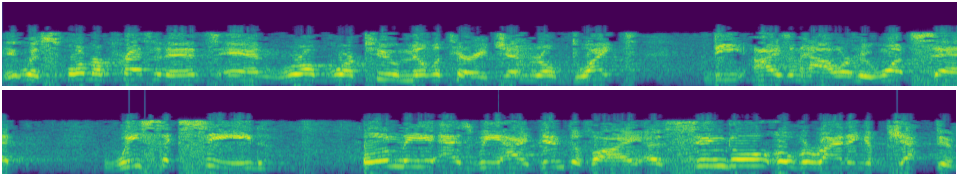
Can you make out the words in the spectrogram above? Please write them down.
It was former President and World War II military general Dwight D. Eisenhower who once said, We succeed only as we identify a single overriding objective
